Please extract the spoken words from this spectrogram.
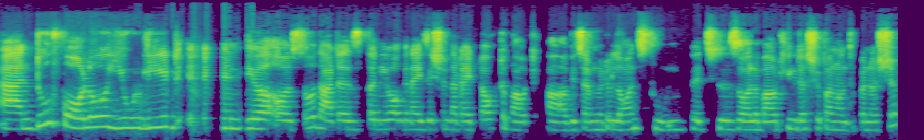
And do follow You Lead India also. That is the new organization that I talked about, uh, which I'm going to launch soon, which is all about leadership and entrepreneurship.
